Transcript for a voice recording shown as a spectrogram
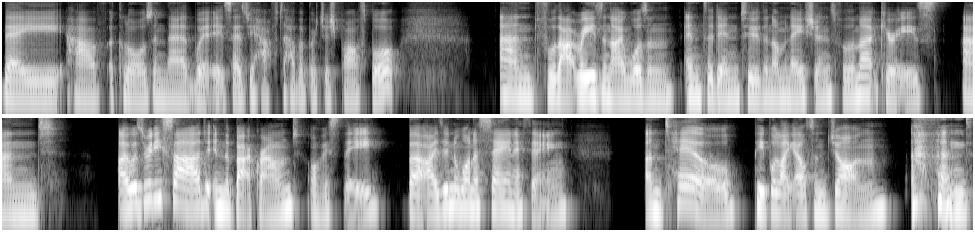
they have a clause in there where it says you have to have a British passport. And for that reason, I wasn't entered into the nominations for the Mercury's. And I was really sad in the background, obviously, but I didn't want to say anything until people like Elton John and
